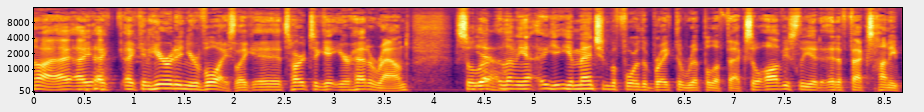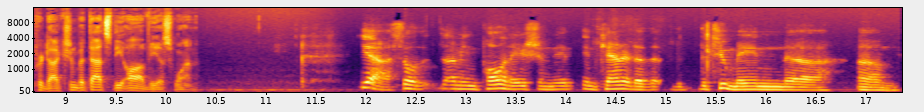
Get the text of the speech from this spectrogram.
no, I, I, I, can hear it in your voice. Like it's hard to get your head around. So yeah. let, let, me. You mentioned before the break the ripple effect. So obviously it, it affects honey production, but that's the obvious one. Yeah. So I mean, pollination in, in Canada, the, the, the two main uh, um,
